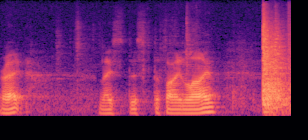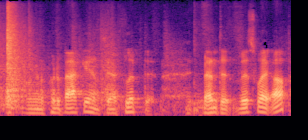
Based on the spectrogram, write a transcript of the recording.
right? Nice this defined line. I'm gonna put it back in. See, I flipped it. I bent it this way up.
